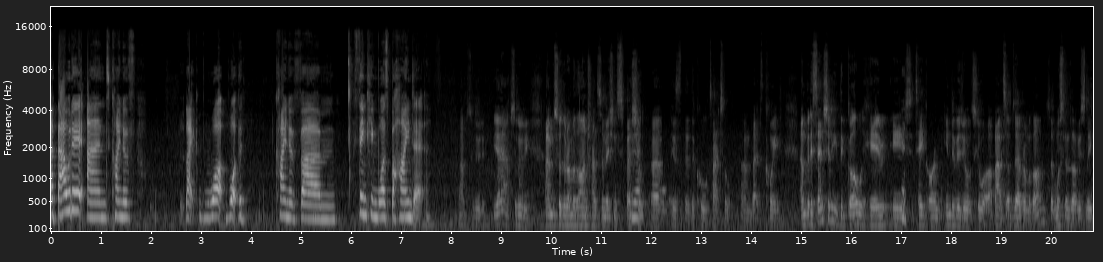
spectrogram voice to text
about it and kind of like what what the kind of um, thinking was behind it. Absolutely, yeah, absolutely. Um, so the Ramadan Transformation Special yeah. uh, is the, the cool title um, that's coined. Um, but essentially, the goal here is to take on individuals who are about to observe Ramadan, so Muslims obviously,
